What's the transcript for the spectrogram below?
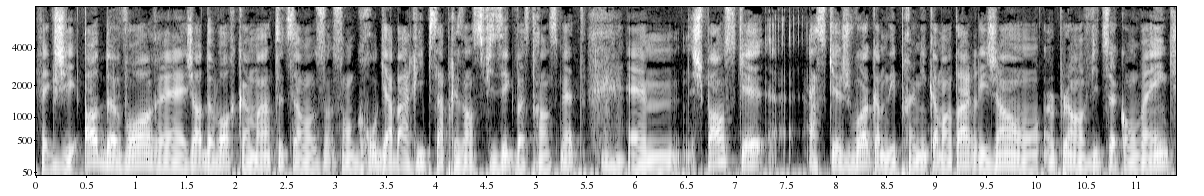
Fait que j'ai hâte de voir, euh, j'ai hâte de voir comment tout son, son, son gros gabarit puis sa présence physique va se transmettre. Mhm. Euh, je pense que à ce que je vois comme des premiers commentaires, les gens ont un peu envie de se convaincre,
